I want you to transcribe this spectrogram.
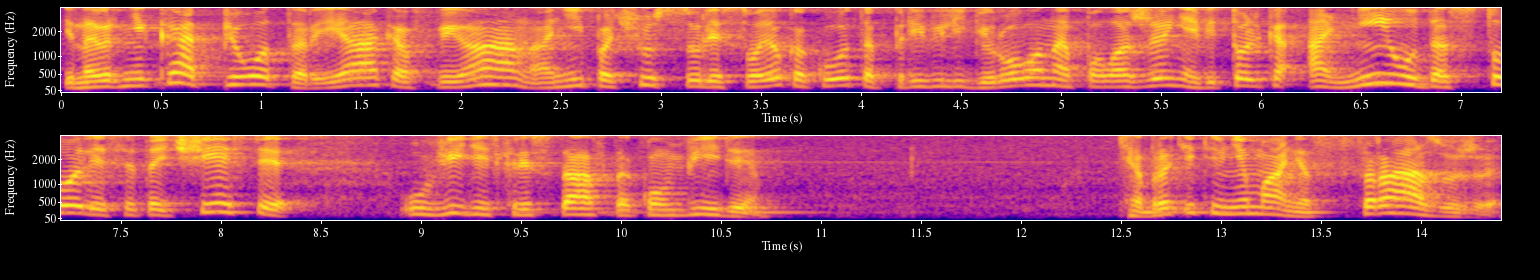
И наверняка Петр, Иаков, Иоанн, они почувствовали свое какое-то привилегированное положение, ведь только они удостоились этой чести увидеть Христа в таком виде. И обратите внимание, сразу же,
